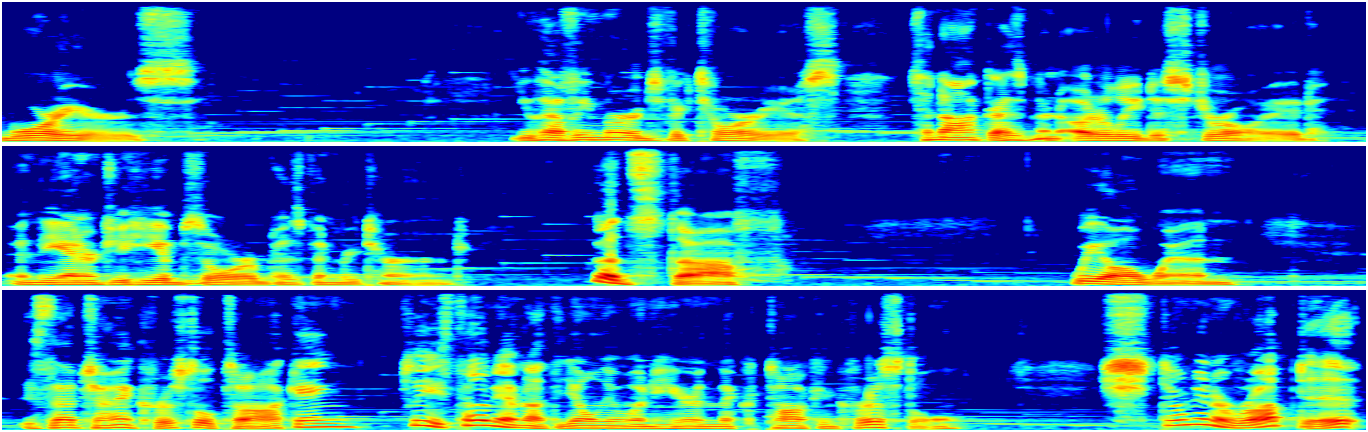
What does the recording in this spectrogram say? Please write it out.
Warriors, you have emerged victorious. Tanaka has been utterly destroyed, and the energy he absorbed has been returned. Good stuff. We all win. Is that giant crystal talking? Please tell me I'm not the only one here in the talking crystal. Shh, don't interrupt it.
